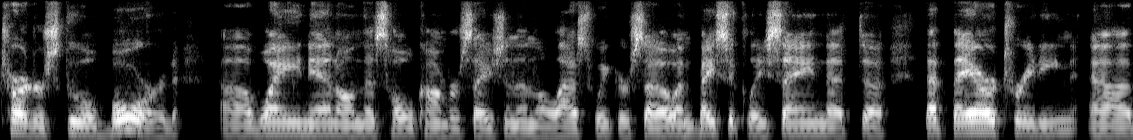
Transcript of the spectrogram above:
charter school board uh, weighing in on this whole conversation in the last week or so, and basically saying that uh, that they are treating uh,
